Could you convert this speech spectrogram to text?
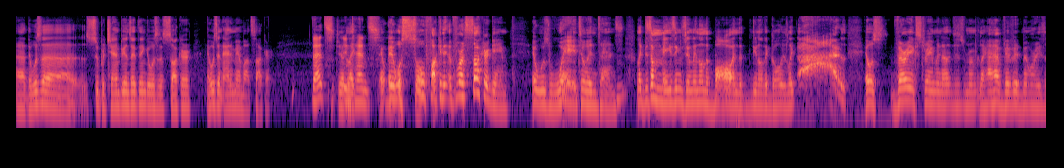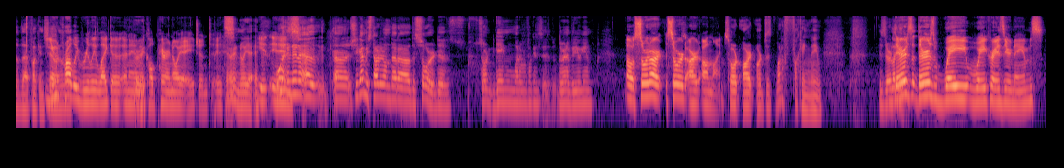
Uh, there was a Super Champions. I think it was a soccer. It was an anime about soccer. That's Just, like, intense. It, it was so fucking for a soccer game. It was way too intense. Like this amazing zoom in on the ball and the you know the goal is like ah. It was very extreme, and I just remember like I have vivid memories of that fucking show. You'd I'm like, probably really like a, an anime Very- called Paranoia Agent. It's Paranoia. it Well, is- and then uh, uh, she got me started on that uh, the sword, the sword game, whatever the fuck it is. They're in a video game. oh Sword Art Sword Art Online. Sword art or just what a fucking name. Is there like a- there's there's way way crazier names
